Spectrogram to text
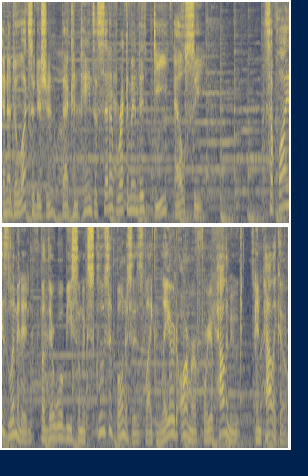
and a deluxe edition that contains a set of recommended DLC. Supply is limited, but there will be some exclusive bonuses like layered armor for your Palamute and Palico,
